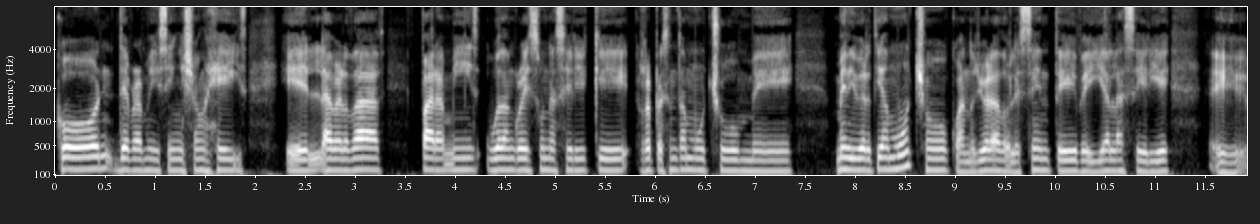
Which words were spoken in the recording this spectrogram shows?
con Debra y Sean Hayes. Eh, la verdad, para mí, Will and Grace es una serie que representa mucho, me, me divertía mucho cuando yo era adolescente, veía la serie. Eh,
